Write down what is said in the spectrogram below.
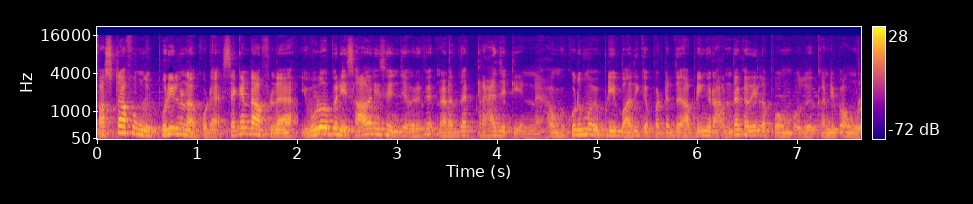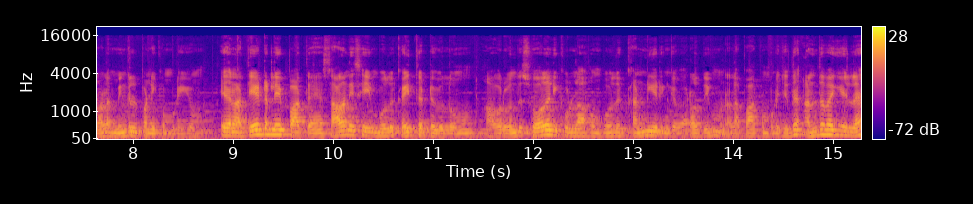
ஃபர்ஸ்ட் ஆஃப் உங்களுக்கு புரியலனா கூட செகண்ட் ஆஃபில் இவ்வளோ பெரிய சாதனை செஞ்சவருக்கு நடந்த ட்ராஜடி என்ன? அவங்க குடும்பம் எப்படி பாதிக்கப்பட்டது அப்படிங்கிற அந்த கதையில் போகும்போது கண்டிப்பாக உங்களால் மிங்கிள் பண்ணிக்க முடியும். இதை நான் தேட்டர்லேயே பார்த்தேன். சாதனை செய்யும்போது கைத்தட்டுகளும் அவர் அவர் வந்து சோதனைக்கு உள்ளாகும் போது கண்ணீர் இங்கே வரதையும் நல்லா பார்க்க முடிஞ்சது. அந்த வகையில்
